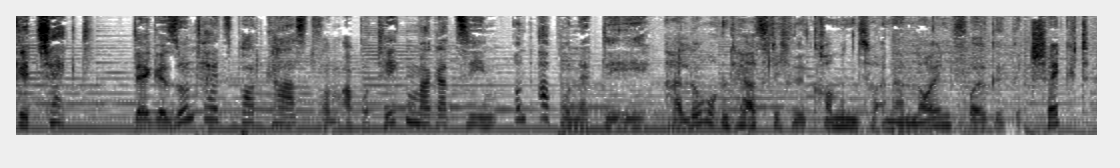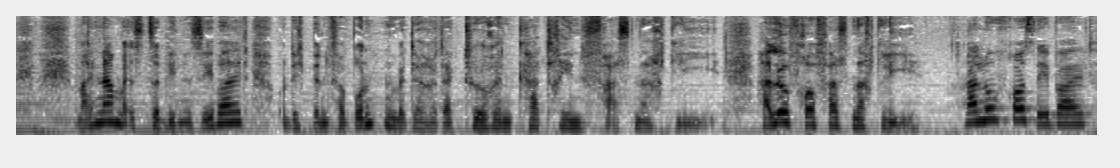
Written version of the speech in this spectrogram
Gecheckt. Der Gesundheitspodcast vom Apothekenmagazin und aponet.de. Hallo und herzlich willkommen zu einer neuen Folge Gecheckt. Mein Name ist Sabine Sebald und ich bin verbunden mit der Redakteurin Katrin Fasnacht-Lie. Hallo, Frau Fasnacht-Lie. Hallo, Frau Sebald.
